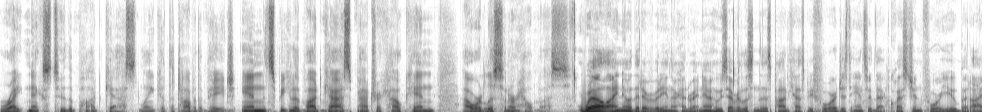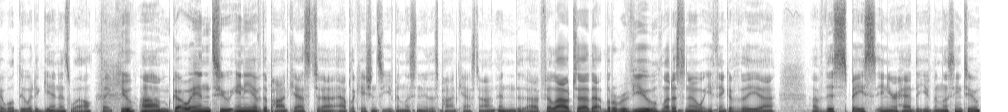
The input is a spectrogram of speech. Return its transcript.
right next to the podcast link at the top of the page. And speaking of the podcast, Patrick, how can our listener help us? Well, I know that everybody in their head right now who's ever listened to this podcast before just answered that question for you, but I will do it again as well. Thank you. Um, go into any of the podcast uh, applications that you've been listening to this podcast on and uh, fill out uh, that little review. Let us know what you think of the uh, of this space in your head that you've been listening to,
